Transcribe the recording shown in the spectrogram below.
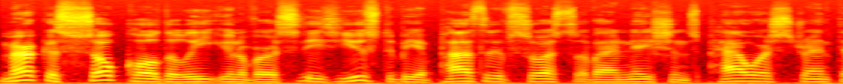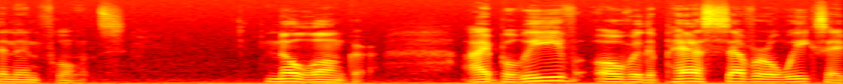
America's so called elite universities used to be a positive source of our nation's power, strength, and influence. No longer. I believe over the past several weeks a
